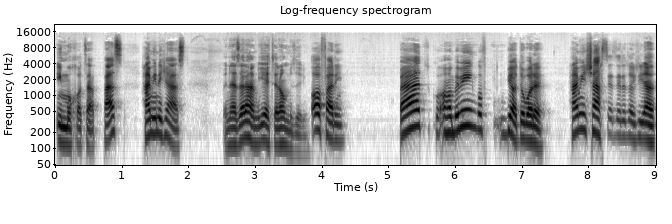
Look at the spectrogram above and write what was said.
این مخاطب. پس همینه که هست. به نظر هم یه احترام بذاریم آفرین. بعد آها ببین گفت بیا دوباره. همین شخصیت تاکتیک ندارد.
